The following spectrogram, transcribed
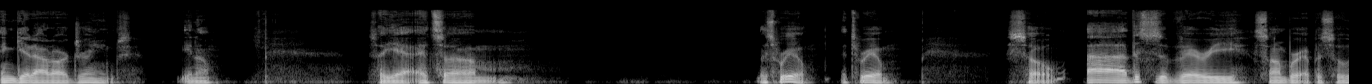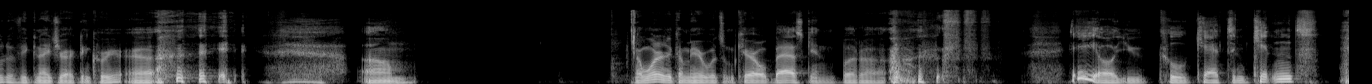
and get out our dreams, you know. So yeah, it's um it's real. It's real. So uh this is a very somber episode of Ignite Your Acting Career. Uh, um I wanted to come here with some Carole Baskin, but uh hey all you cool cats and kittens.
